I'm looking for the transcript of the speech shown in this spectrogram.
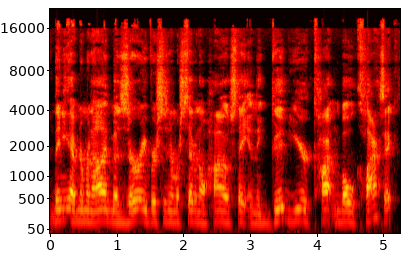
you have number nine Missouri versus number seven Ohio State in the Goodyear Cotton Bowl Classic.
